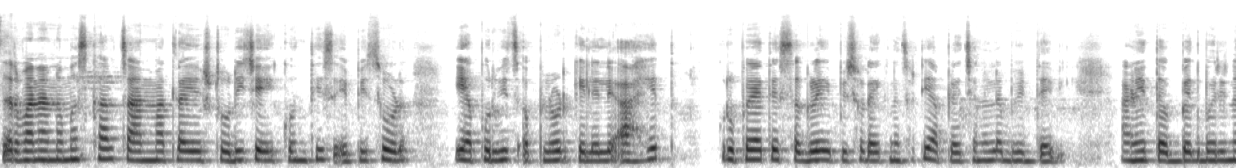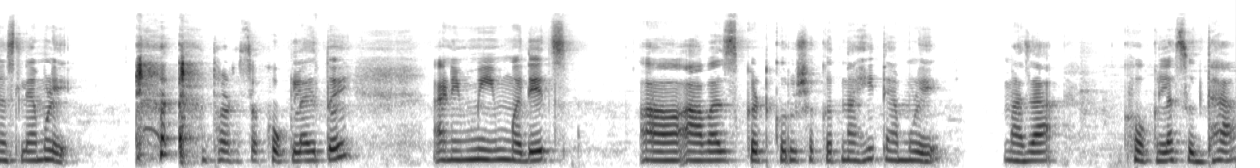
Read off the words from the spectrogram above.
सर्वांना नमस्कार. चांदमातला या स्टोरीचे एकोणतीस एपिसोड यापूर्वीच अपलोड केलेले आहेत. कृपया ते सगळे एपिसोड ऐकण्यासाठी आपल्या चॅनलला भेट द्यावी. आणि तब्येत बरी नसल्यामुळे थोडासा खोकला येतो आहे आणि मी मध्येच आवाज कट करू शकत नाही. त्यामुळे माझा खोकलासुद्धा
